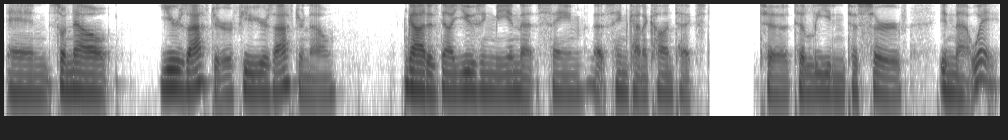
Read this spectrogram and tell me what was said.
And so now years after a few years after now God is now using me in that same that same kind of context to to lead and to serve in that way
